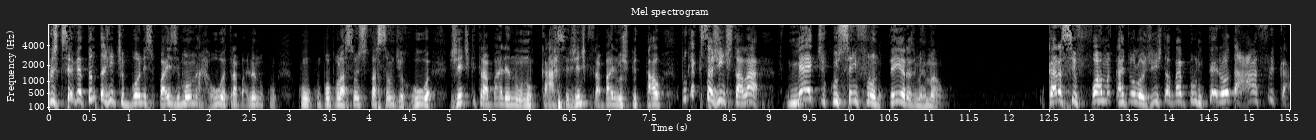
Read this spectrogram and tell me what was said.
Por isso que você vê tanta gente boa nesse país, irmão, na rua, trabalhando com, com, com população em situação de rua, gente que trabalha no, no cárcere, gente que trabalha no hospital. Por que, que essa gente está lá? Médicos sem fronteiras, meu irmão. O cara se forma cardiologista, vai para o interior da África.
